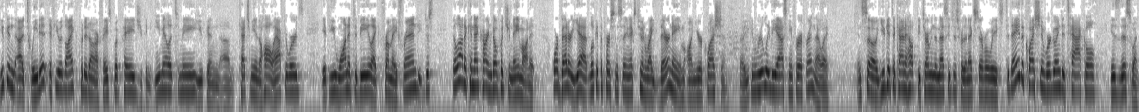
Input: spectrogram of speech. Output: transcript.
you can uh, tweet it if you would like. Put it on our Facebook page. You can email it to me. You can um, catch me in the hall afterwards. If you want it to be like from a friend, just Fill out a Connect card and don't put your name on it. Or better yet, look at the person sitting next to you and write their name on your question. So you can really be asking for a friend that way. And so you get to kind of help determine the messages for the next several weeks. Today, the question we're going to tackle is this one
